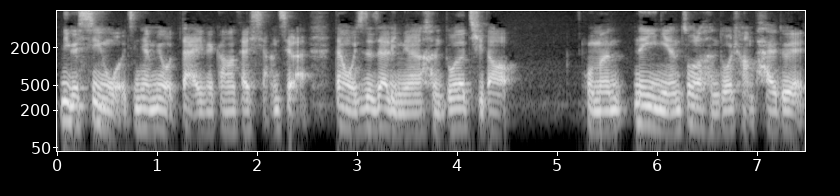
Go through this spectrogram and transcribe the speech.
那个信我今天没有带，因为刚刚才想起来。但我记得在里面很多的提到，我们那一年做了很多场派对，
